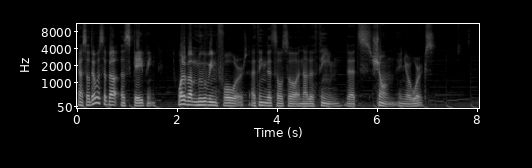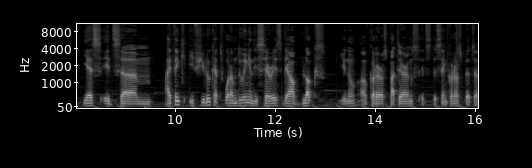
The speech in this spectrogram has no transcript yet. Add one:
Yeah, so that was about escaping. What about moving forward? I think that's also another theme that's shown in your works. Yes, it's um I think if you look at what I'm doing in this series, there are blocks, you know, of colors, patterns. It's the same colors, but uh,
